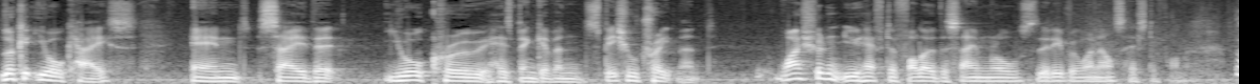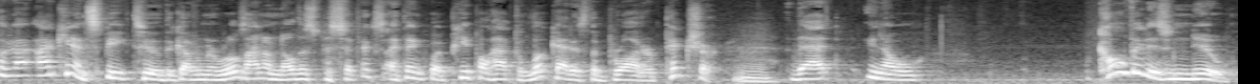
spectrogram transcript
look at your case and say that your crew has been given special treatment, why shouldn't you have to follow the same rules that everyone else has to follow? Look, I, I, can't speak to the government rules. I don't know the specifics. I think what people have to look at is the broader picture. Mm. That, you know, COVID is new.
